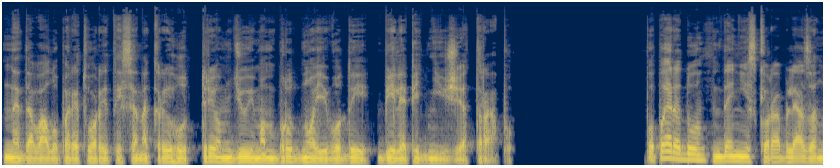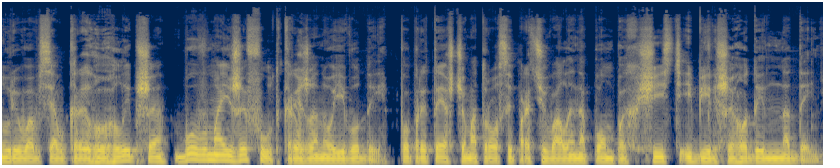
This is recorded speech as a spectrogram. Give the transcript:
не давало перетворитися на кригу трьом дюймам брудної води біля підніжжя трапу. Попереду, де ніс корабля занурювався в кригу глибше, був майже фут крижаної води, попри те, що матроси працювали на помпах шість і більше годин на день.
